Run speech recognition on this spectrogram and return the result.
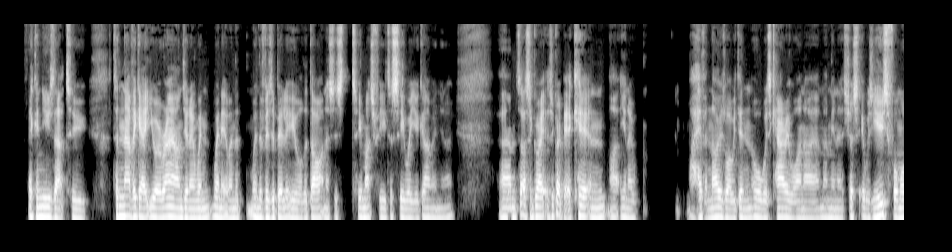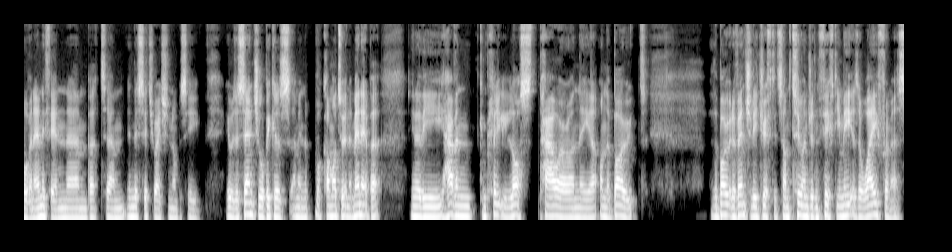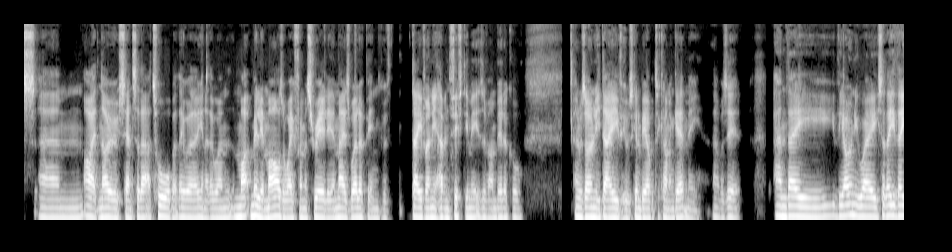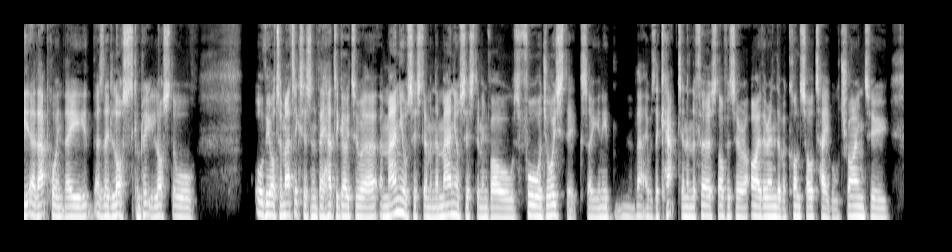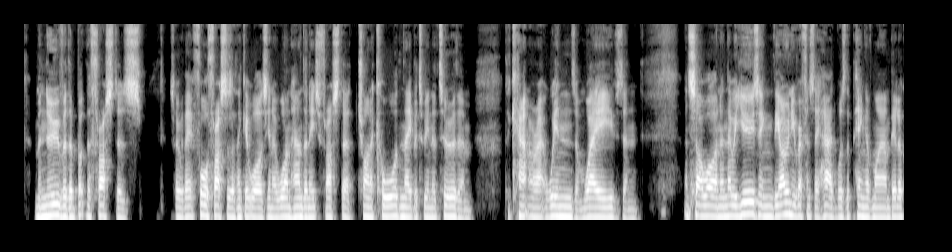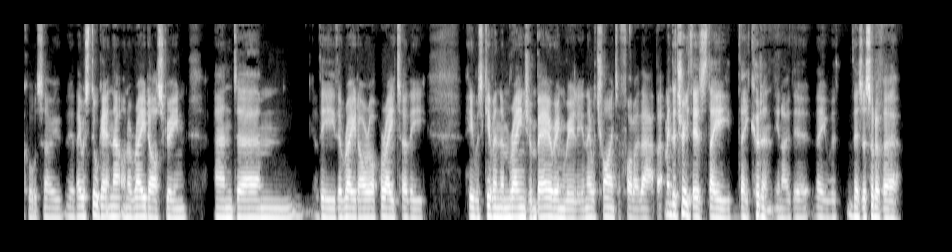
they can use that to to navigate you around. You know, when when it when the when the visibility or the darkness is too much for you to see where you're going. You know. Um, so that's a great, it's a great bit of kit, and uh, you know, heaven knows why we didn't always carry one. I, I mean, it's just it was useful more than anything. Um, but um, in this situation, obviously, it was essential because I mean, we'll come on to it in a minute. But you know, the having completely lost power on the uh, on the boat, the boat eventually drifted some 250 meters away from us. Um, I had no sense of that at all, but they were, you know, they were a million miles away from us, really. It may as well have been with Dave only having 50 meters of umbilical and it was only Dave who was going to be able to come and get me. That was it. And they, the only way, so they, they at that point, they as they'd lost completely lost all, all the automatic systems, they had to go to a, a, manual system, and the manual system involves four joysticks. So you need that it was the captain and the first officer at either end of a console table trying to maneuver the the thrusters. So they four thrusters, I think it was. You know, one hand on each thruster, trying to coordinate between the two of them to counteract winds and waves and and so on. And they were using the only reference they had was the ping of my umbilical. So they were still getting that on a radar screen. And um, the the radar operator, the he was giving them range and bearing really, and they were trying to follow that. But I mean, the truth is they they couldn't. You know, they they were there's a sort of a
